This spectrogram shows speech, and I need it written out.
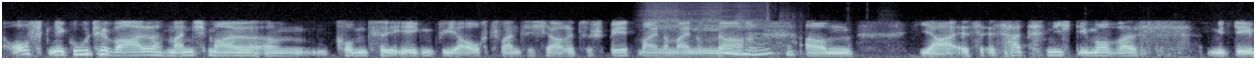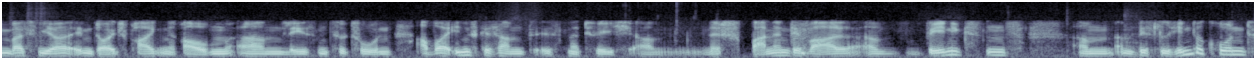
oft eine gute Wahl. Manchmal ähm, kommt sie irgendwie auch 20 Jahre zu spät, meiner Meinung nach. Mhm. Ähm, ja, es, es hat nicht immer was mit dem, was wir im deutschsprachigen Raum ähm, lesen, zu tun. Aber insgesamt ist natürlich ähm, eine spannende Wahl. Ähm, wenigstens ähm, ein bisschen Hintergrund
